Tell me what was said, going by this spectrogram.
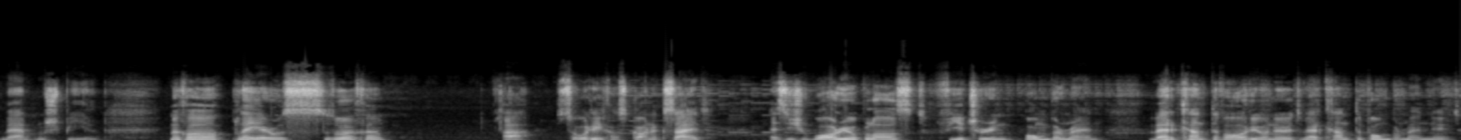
während dem Spiel. Man kann Player aussuchen. Ah, sorry, ich habe es gar nicht gesagt. Es ist Wario Blast featuring Bomberman. Wer kennt den Wario nicht, wer kennt den Bomberman nicht?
